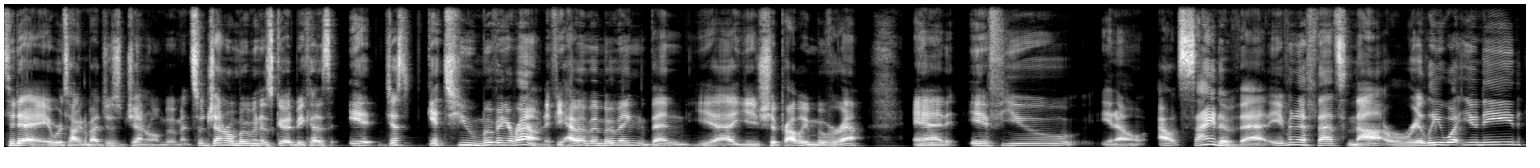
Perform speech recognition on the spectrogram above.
Today, we're talking about just general movement. So general movement is good because it just gets you moving around. If you haven't been moving, then yeah, you should probably move around. And if you, you know, outside of that, even if that's not really what you need,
